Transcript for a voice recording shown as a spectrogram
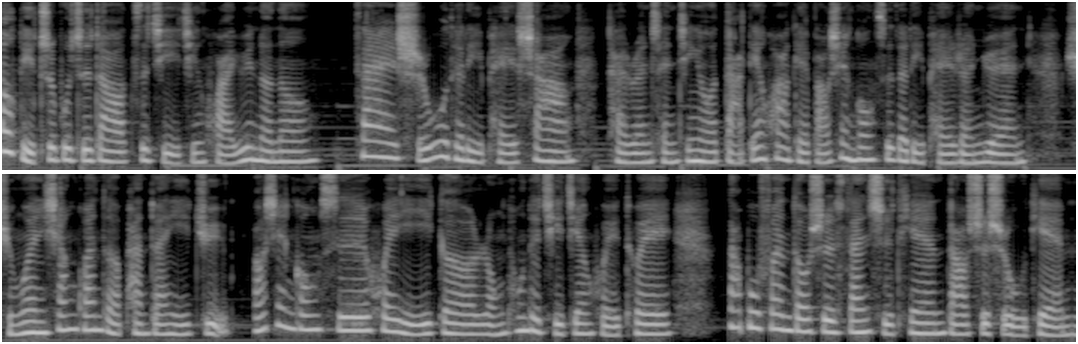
到底知不知道自己已经怀孕了呢？在食物的理赔上，凯伦曾经有打电话给保险公司的理赔人员，询问相关的判断依据。保险公司会以一个融通的期间回推，大部分都是三十天到四十五天，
